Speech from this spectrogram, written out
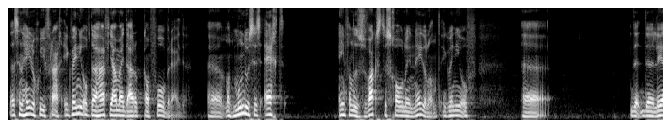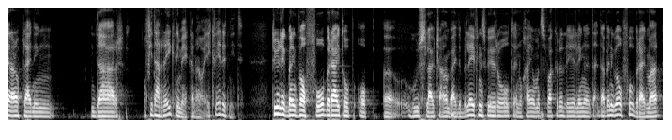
Dat is een hele goede vraag. Ik weet niet of de HVA mij daarop kan voorbereiden. Eh, want Mundus is echt een van de zwakste scholen in Nederland. Ik weet niet of eh, de, de leraaropleiding daar, of je daar rekening mee kan houden. Ik weet het niet. Tuurlijk ben ik wel voorbereid op, op eh, hoe sluit je aan bij de belevingswereld en hoe ga je om met zwakkere leerlingen. Da- daar ben ik wel op voorbereid. Maar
